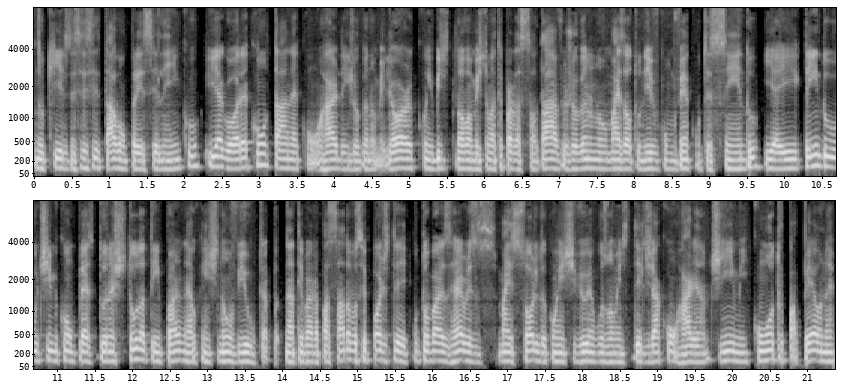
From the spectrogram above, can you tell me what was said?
no que eles necessitavam para esse elenco e agora é contar, né, com o Harden jogando melhor, com o Embiid novamente numa temporada saudável, jogando no mais alto nível como vem acontecendo e aí tendo o time completo durante toda a temporada, né, o que a gente não viu na temporada passada, você pode ter um Tobias Harris mais sólido, como a gente viu em alguns momentos dele já com o Harden no time, com outro papel, né?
